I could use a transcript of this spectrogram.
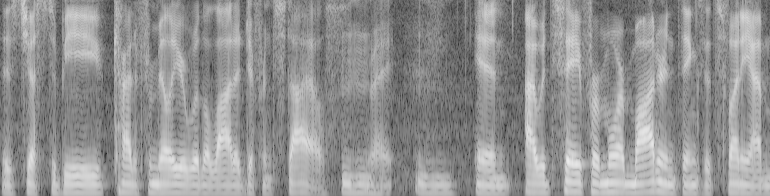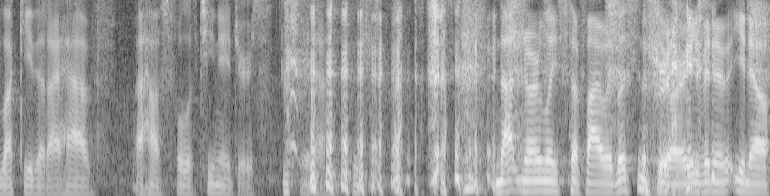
is just to be kind of familiar with a lot of different styles Mm-hmm. right and i would say for more modern things it's funny i'm lucky that i have a house full of teenagers you know not normally stuff i would listen to or even if you know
